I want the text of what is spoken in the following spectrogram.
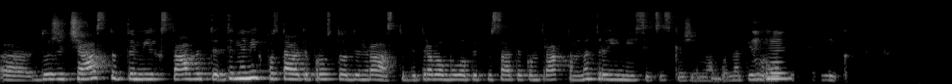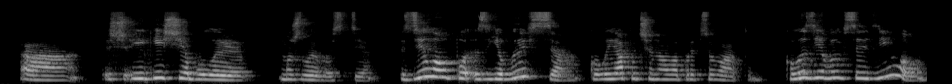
е, дуже часто ти міг ставити, ти не міг поставити просто один раз. Тобі треба було підписати контракт там на три місяці, скажімо, або на півроку, на рік. А, які ще були можливості? По- з'явився, коли я починала працювати. Коли з'явився Zillow,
